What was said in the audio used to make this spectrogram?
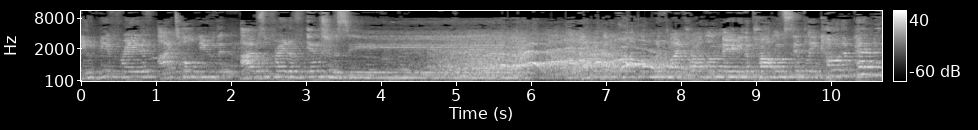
you'd be afraid if I told you that I was afraid of intimacy. I have a problem with my problem, maybe the problem simply codependent.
